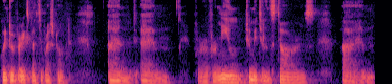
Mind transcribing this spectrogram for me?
going to a very expensive restaurant and um, for, meal, two Michelin stars. Um,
